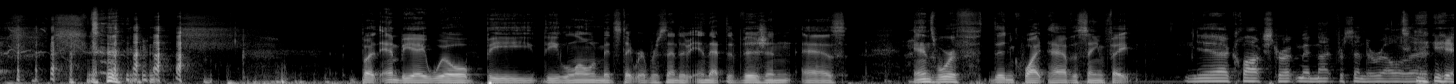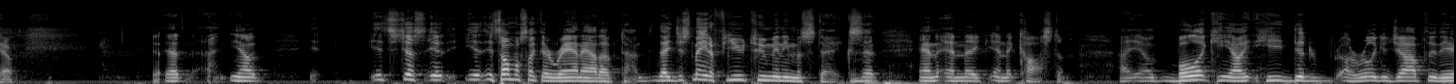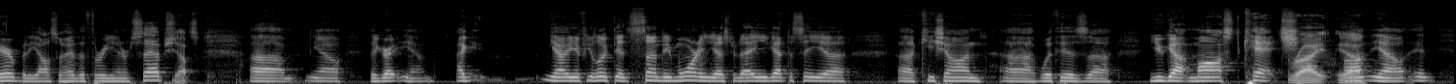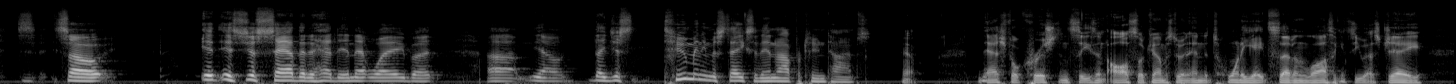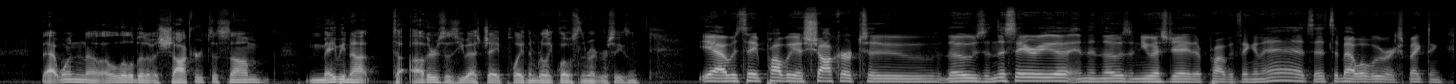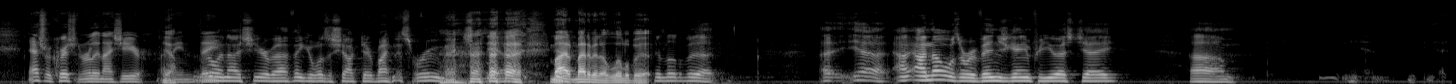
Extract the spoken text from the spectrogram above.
but MBA will be the lone mid-state representative in that division, as Ensworth didn't quite have the same fate. yeah, clock struck midnight for Cinderella there. yeah. It, you know, it, it's just it, it. It's almost like they ran out of time. They just made a few too many mistakes, that, and and they and it cost them. Uh, you know, Bullock. You know, he did a really good job through the air, but he also had the three interceptions. Um, you know, the great. You know, I. You know, if you looked at Sunday morning yesterday, you got to see uh, uh, Keyshawn uh, with his uh, "You Got Mossed" catch. Right, yeah. On- you know, it, so it, it's just sad that it had to end that way, but uh, you know they just too many mistakes at inopportune times. Yeah. Nashville Christian season also comes to an end, a 28-7 loss against USJ. That one uh, a little bit of a shocker to some, maybe not to others, as USJ played them really close in the regular season. Yeah, I would say probably a shocker to those in this area, and then those in USJ. They're probably thinking, "Eh, it's it's about what we were expecting." Nashville Christian, really nice year. Yeah. I mean, they really nice year, but I think it was a shock to everybody in this room. Actually, might might have been a little bit. a little bit. Uh, yeah, I, I know it was a revenge game for USJ, um,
